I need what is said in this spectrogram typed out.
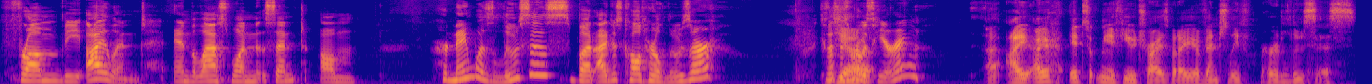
from the island. And the last one sent, um, her name was Lucis, but I just called her Loser. Because that's just what I was hearing. I, I, it took me a few tries, but I eventually heard Lucis,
